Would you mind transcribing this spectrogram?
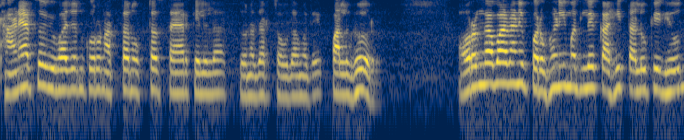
ठाण्याचं विभाजन करून आत्ता नुकताच तयार केलेला दोन हजार चौदामध्ये पालघर. औरंगाबाद आणि परभणीमधले काही तालुके घेऊन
